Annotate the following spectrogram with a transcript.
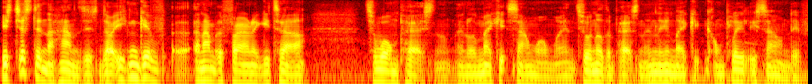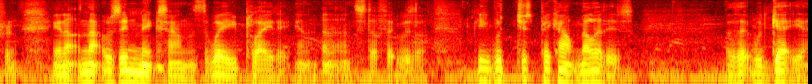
It's just in the hands, isn't it? You can give uh, an amplifier and a guitar to one person and it'll make it sound one way, and to another person and he'll make it completely sound different, you know. And that was in Mick's hands, the way he played it, you know, and, and stuff. It was, a, he would just pick out melodies that would get you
